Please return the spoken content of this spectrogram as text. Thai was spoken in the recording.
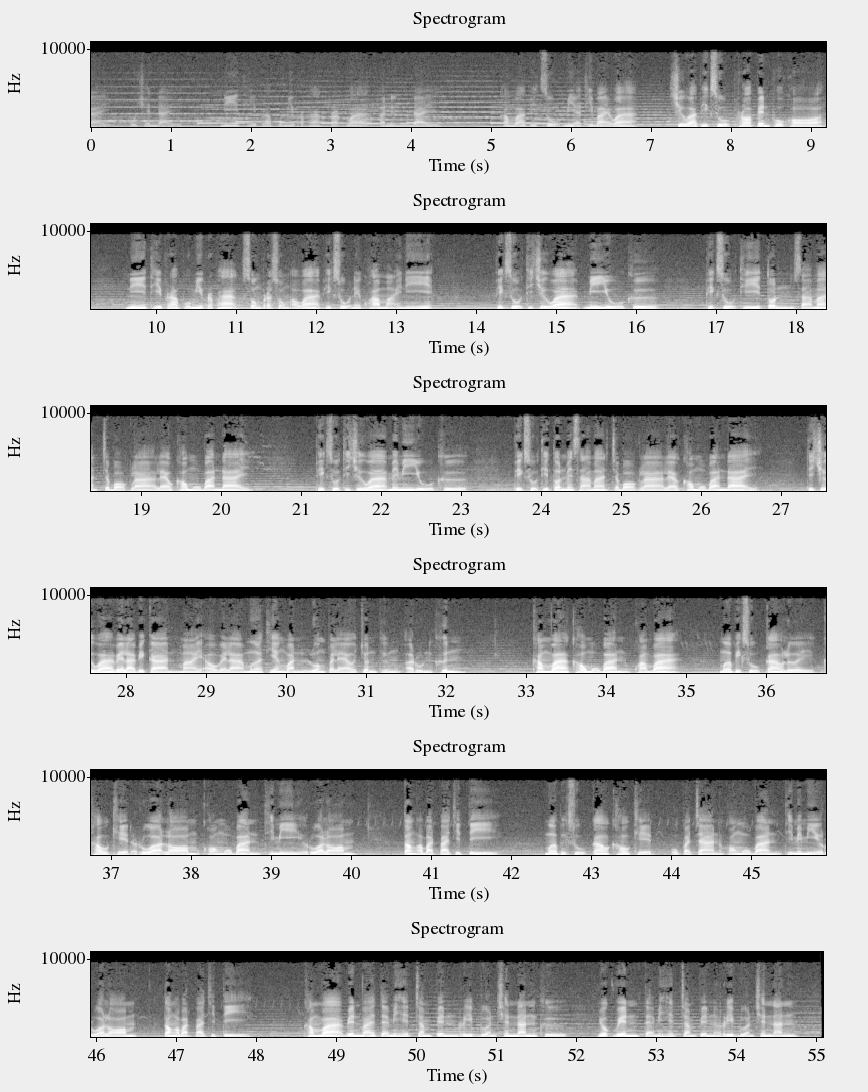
ใด ผู้เช่นใด นี้ที่พระผู้มีพระภาคตรัสว่าอันหนึ่งใดคำว่าภิกษุมีอธิบายว่า ชื่อว่าภิกษุเพราะเป็นผู้ขอ นี้ที่พระผู้มีพระภาคทรงประสงค์เอาว่าภิกษุในความหมายนี้ ภิกษุที่ชื่อว่ามีอยู่คือ ภิกษุที่ตนสามารถจะบอกลาแล้วเข้าหมู่บ้านได้ ภิกษุที่ชื่อว่าไม่มีอยู่คือ ภิกษุที่ตนไม่สามารถจะบอกลาแล้วเข้าหมู่บ้านได้ ที่ชื่อว่าเวลาวิการหมายเอาเวลาเมื่อเที่ยงวันล่วงไปแล้วจนถึงอรุณขึ้นคำว่าเข้าหมู่บ้าน ความว่า เมื่อภิกษุก้าวเลยเข้าเขตรั้วล้อมของหมู่บ้านที่มีรั้วล้อม ต้องอบัติปาจิตตีเมื่อภิกษุก้าวเข้าเขต อุปจารของหมู่บ้านที่ไม่มีรั้วล้อม ต้องอบัติปาจิตตีคำว่าเว้นไว้แต่มีเหตุจำเป็นรีบด่วนเช่นนั้น คือ ยกเว้นแต่มีเหตุจำเป็นรีบด่วนเช่นนั้น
